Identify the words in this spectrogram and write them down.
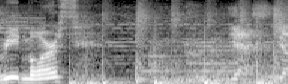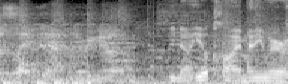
Reed Morth, Yes, just like that. There we go. you know, he'll climb anywhere.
